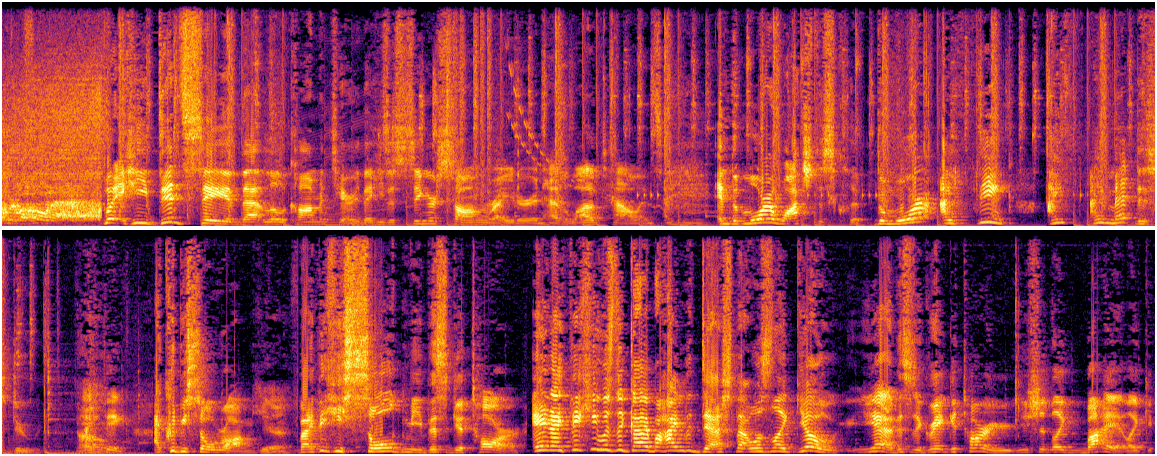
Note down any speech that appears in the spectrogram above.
Where's my phone at? But he did say in that little commentary that he's a singer-songwriter and has a lot of talents. Mm-hmm. And the more I watch this clip, the more I think I I met this dude. I Oh. think. I could be so wrong here. Yeah. But I think he sold me this guitar. And I think he was the guy behind the desk that was like, yo, yeah, this is a great guitar. You, you should like buy it. Like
